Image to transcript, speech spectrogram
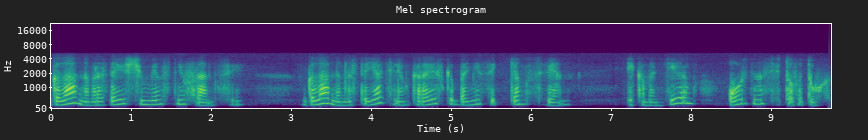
главным раздающим милостыню Франции, главным настоятелем королевской больницы Кемсвен и командиром Ордена Святого Духа.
